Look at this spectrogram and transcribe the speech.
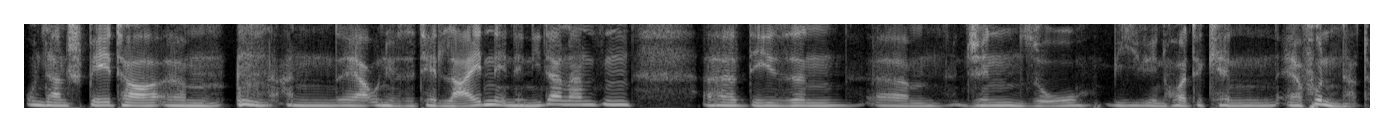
und dann später ähm, an der Universität Leiden in den Niederlanden äh, diesen ähm, Gin so, wie wir ihn heute kennen, erfunden hat.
